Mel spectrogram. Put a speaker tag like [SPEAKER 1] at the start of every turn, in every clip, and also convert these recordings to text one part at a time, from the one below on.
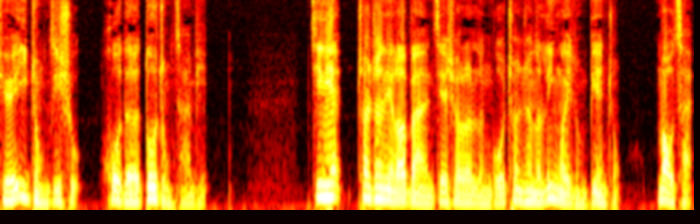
[SPEAKER 1] 学一种技术，获得多种产品。今天串串店老板介绍了冷锅串串的另外一种变种——冒菜。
